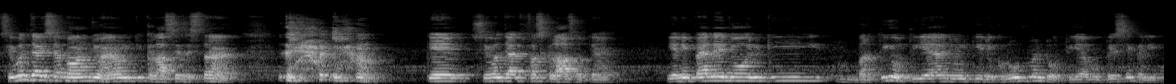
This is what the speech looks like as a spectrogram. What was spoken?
सिविल जज साहबान जो हैं, उनकी क्लासेस इस तरह हैं कि सिविल जज फ़र्स्ट क्लास होते हैं। यानी पहले जो इनकी भर्ती होती है, जो इनकी रिक्रूटमेंट होती है, वो बेसिकली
